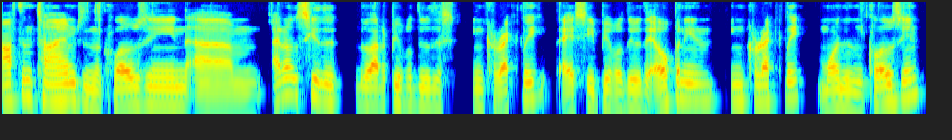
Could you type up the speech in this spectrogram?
Oftentimes in the closing, um, I don't see that a lot of people do this incorrectly. I see people do the opening incorrectly more than the closing.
